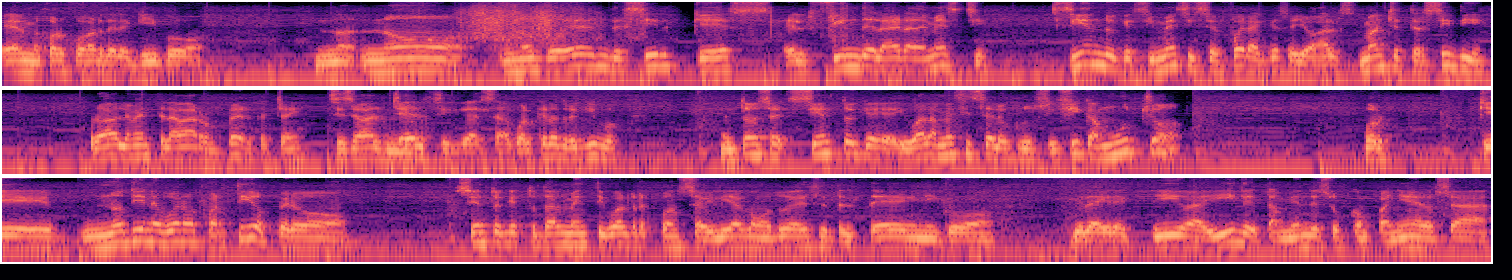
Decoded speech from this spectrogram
es el mejor jugador del equipo. No, no, no pueden decir que es el fin de la era de Messi, siendo que si Messi se fuera, qué sé yo, al Manchester City, probablemente la va a romper, ¿cachai? Si se va al mm. Chelsea, a cualquier otro equipo. Entonces siento que igual a Messi se lo crucifica mucho porque no tiene buenos partidos, pero siento que es totalmente igual responsabilidad, como tú dices, del técnico, de la directiva y de, también de sus compañeros. O sea,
